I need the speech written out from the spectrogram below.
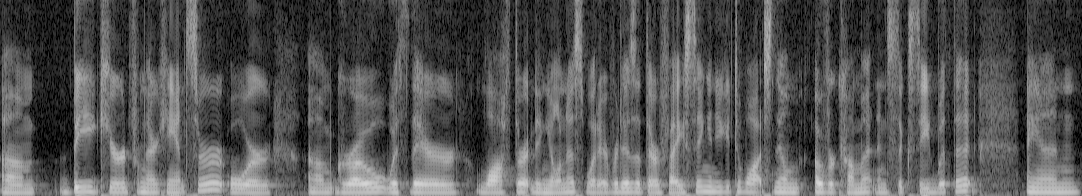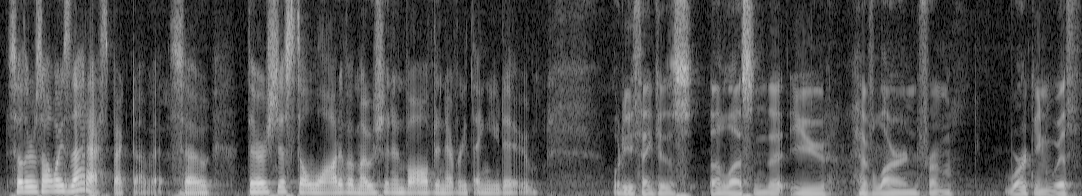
um, be cured from their cancer or um, grow with their life threatening illness, whatever it is that they're facing, and you get to watch them overcome it and succeed with it. And so there's always that aspect of it. So there's just a lot of emotion involved in everything you do. What do you think is a lesson that you have learned from working with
